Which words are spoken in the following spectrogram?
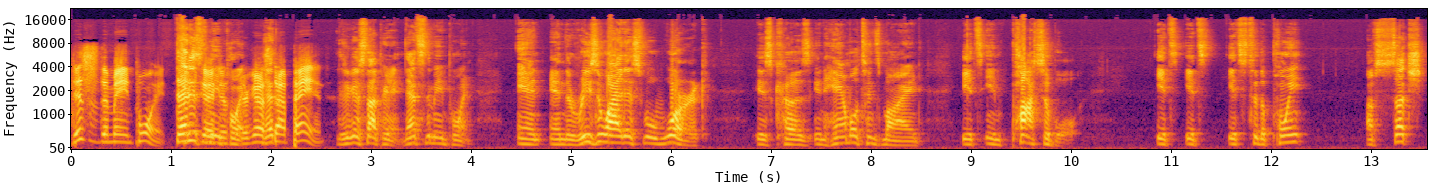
this is the main point. That is the main just- point. They're going to stop paying. They're gonna stop paying. That's the main point. And and the reason why this will work is because in Hamilton's mind, it's impossible. It's it's it's to the point of such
